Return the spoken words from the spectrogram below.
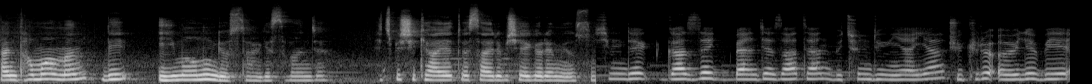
Yani tamamen bir imanın göstergesi bence. Hiçbir şikayet vesaire bir şey göremiyorsun. Şimdi Gazze bence zaten bütün dünyaya şükrü öyle bir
